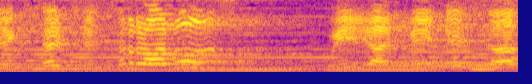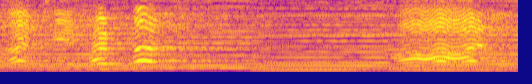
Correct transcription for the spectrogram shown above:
and accept troubles, we administer anti-heptant, anti-heptant,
